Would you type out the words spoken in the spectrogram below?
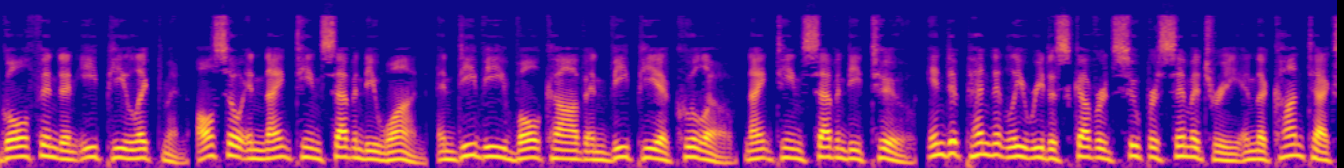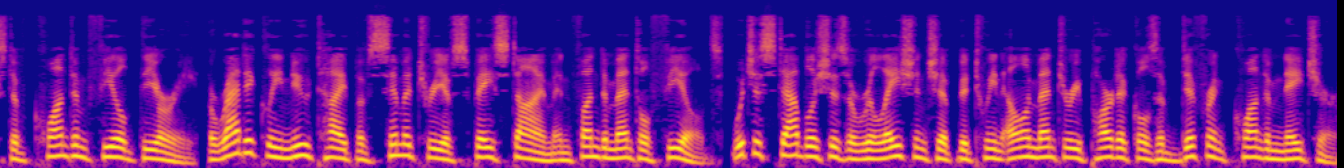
Golfand and E. P. Likhtman also in 1971, and D. V. Volkov and V. P. Akulov 1972, independently rediscovered supersymmetry in the context of quantum field theory, a radically new type of symmetry of spacetime and fundamental fields, which establishes a relationship between elementary particles of different quantum nature,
